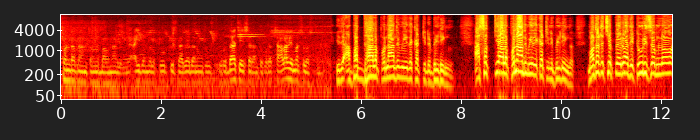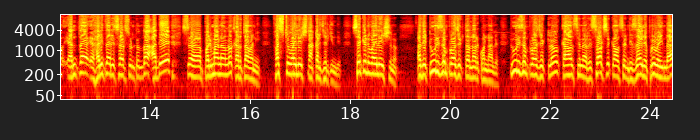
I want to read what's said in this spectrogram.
రుషికొండ ప్రాంతంలో భవనాలు ఐదు వందల కోట్లు ప్రజాధనం వృధా చేశారంటూ కూడా చాలా విమర్శలు వస్తున్నాయి. ఇది అబద్ధాల పునాది మీద కట్టిన బిల్డింగ్. అసత్యాల పునాది మీద కట్టిన బిల్డింగ్. మొదట చెప్పారు అది టూరిజంలో ఎంత హరిత రిసార్ట్స్ ఉంటుందో అదే పరిమాణంలో కడతామని. ఫస్ట్ వైలేషన్ అక్కడ జరిగింది. సెకండ్ వైలేషన్ అది టూరిజం ప్రాజెక్ట్ అన్నారు కొన్నాళ్ళు. టూరిజం ప్రాజెక్ట్లో కావాల్సిన రిసార్ట్స్ కావాల్సిన డిజైన్ అప్రూవ్ అయిందా?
